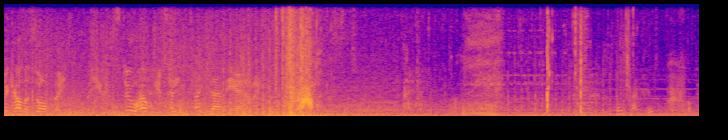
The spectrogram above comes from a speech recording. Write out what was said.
Become a zombie, but you can still help your team take down the enemy. Oh, thank you.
